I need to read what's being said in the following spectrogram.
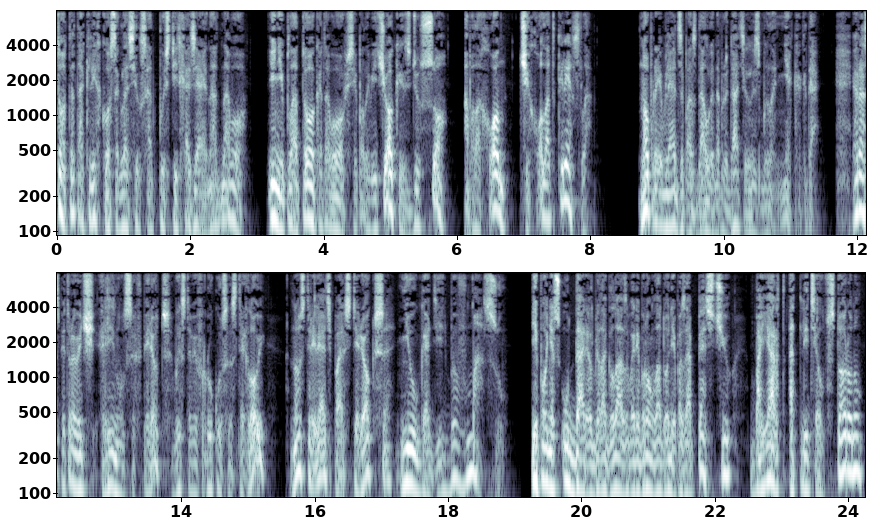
Тот-то так легко согласился отпустить хозяина одного. И не платок, это вовсе половичок из дюссо, а балахон — чехол от кресла. Но проявлять запоздалую наблюдательность было некогда. Ирас Петрович ринулся вперед, выставив руку со стрелой, но стрелять поостерегся, не угодить бы в массу. Японец ударил белоглазого ребром ладони по запястью, боярд отлетел в сторону,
